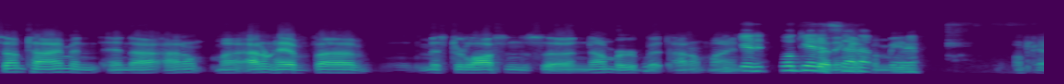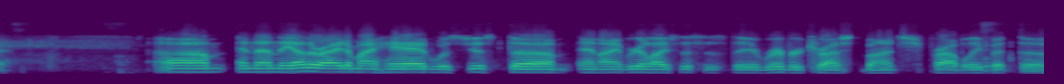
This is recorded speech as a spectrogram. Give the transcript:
sometime, and and uh, I don't mi- I don't have uh, Mr. Lawson's uh, number, but I don't mind. We'll mind. get it, we'll get it set up up a meeting. Okay. Um, and then the other item I had was just, um, and I realize this is the River Trust bunch probably, but uh,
